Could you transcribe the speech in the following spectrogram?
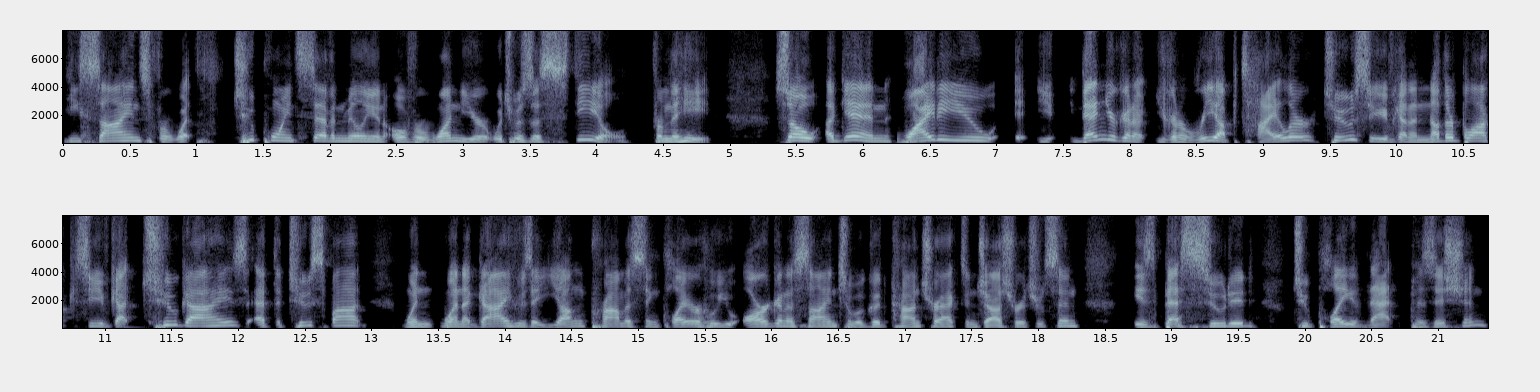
He signs for what 2.7 million over one year, which was a steal from the Heat. So again, why do you, eh, you then you're gonna you're gonna re up Tyler too? So you've got another block. So you've got two guys at the two spot when when a guy who's a young promising player who you are going to sign to a good contract and Josh Richardson is best suited to play that position.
